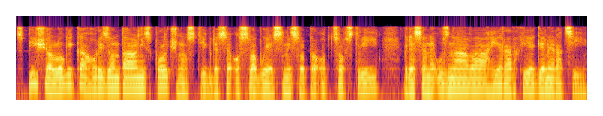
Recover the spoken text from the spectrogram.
Spíše logika horizontální společnosti, kde se oslabuje smysl pro otcovství, kde se neuznává hierarchie generací.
